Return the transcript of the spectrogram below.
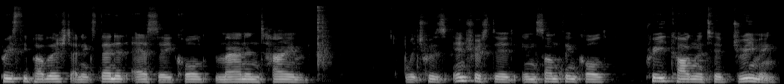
Priestley published an extended essay called Man and Time, which was interested in something called precognitive dreaming,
